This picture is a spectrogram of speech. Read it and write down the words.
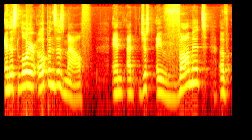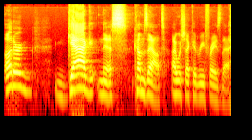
And this lawyer opens his mouth, and just a vomit of utter gagness comes out. I wish I could rephrase that.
